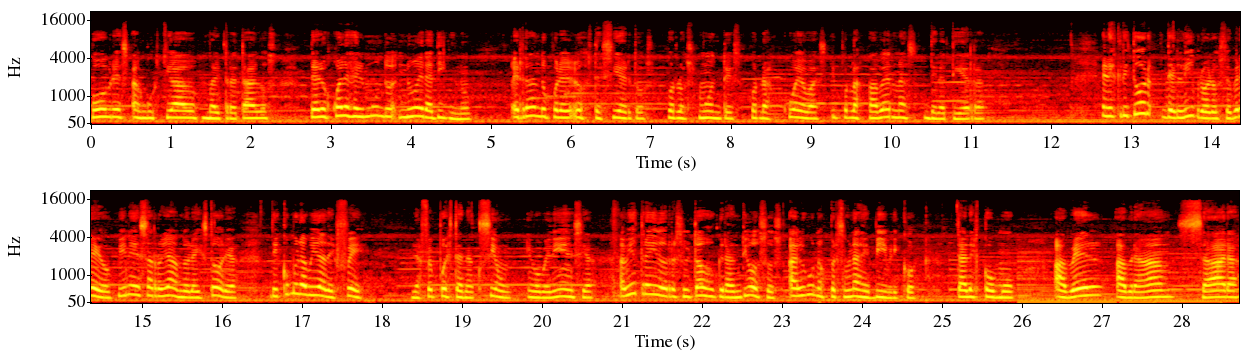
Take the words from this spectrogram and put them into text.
pobres, angustiados, maltratados, de los cuales el mundo no era digno, errando por los desiertos, por los montes, por las cuevas y por las cavernas de la tierra. El escritor del libro a los hebreos viene desarrollando la historia de cómo la vida de fe, la fe puesta en acción, en obediencia, había traído resultados grandiosos a algunos personajes bíblicos, tales como Abel, Abraham, Sara,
